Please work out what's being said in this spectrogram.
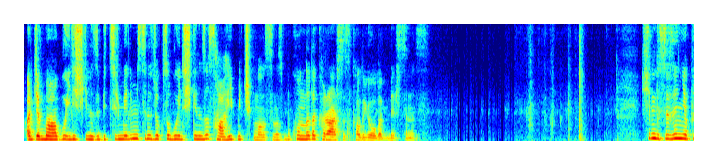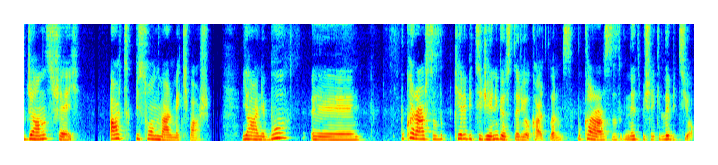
acaba bu ilişkinizi bitirmeli misiniz yoksa bu ilişkinize sahip mi çıkmalısınız? Bu konuda da kararsız kalıyor olabilirsiniz. Şimdi sizin yapacağınız şey artık bir son vermek var. Yani bu eee, bu kararsızlık bir kere biteceğini gösteriyor kartlarımız. Bu kararsızlık net bir şekilde bitiyor.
